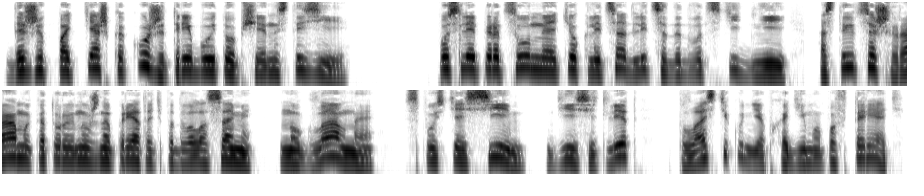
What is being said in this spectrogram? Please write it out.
Даже подтяжка кожи требует общей анестезии. Послеоперационный отек лица длится до 20 дней, остаются шрамы, которые нужно прятать под волосами, но главное, спустя 7-10 лет Пластику необходимо повторять.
